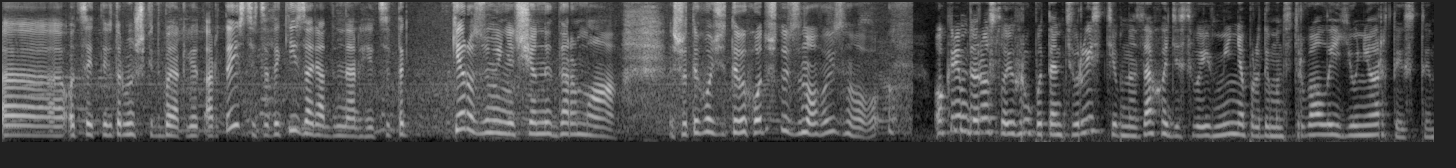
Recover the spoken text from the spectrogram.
е, оцей ти отримуєш фідбек від артистів, це такий заряд енергії, це таке розуміння, що не дарма, що ти хочеш, ти виходиш тут знову і знову. Окрім дорослої групи танцюристів, на заході свої вміння продемонстрували й юні артисти.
